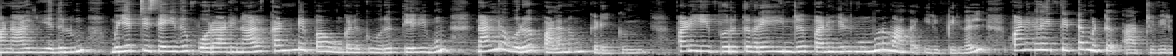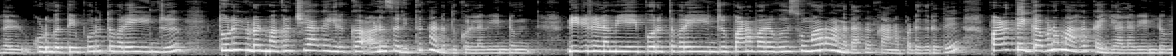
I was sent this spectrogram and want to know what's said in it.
ஆனால் எதிலும் முயற்சி செய்து போராடினால் கண்டிப்பாக உங்களுக்கு ஒரு தெளிவும் நல்ல ஒரு பலனும் கிடைக்கும். பணியை பொறுத்தவரை இன்று பணியில் மும்முரமாக இருப்பீர்கள். பணிகளை திட்டமிட்டு ஆற்றுவீர்கள். குடும்பத்தை பொறுத்தவரை இன்று துணையுடன் மகிழ்ச்சியாக இருக்க அனுசரித்து நடந்து கொள்ள வேண்டும். நிதி நிலைமையை பொறுத்தவரை இன்று பணவரவு சுமாரானதாக காணப்படுகிறது. பணத்தை கவனமாக கையாள வேண்டும்.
